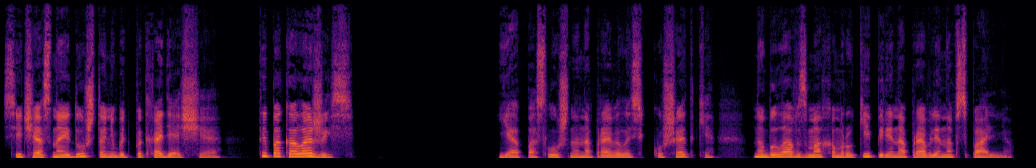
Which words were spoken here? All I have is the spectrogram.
Сейчас найду что-нибудь подходящее. Ты пока ложись. Я послушно направилась к кушетке, но была взмахом руки перенаправлена в спальню.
